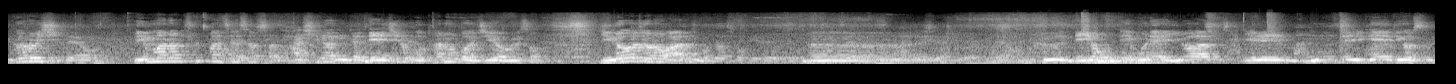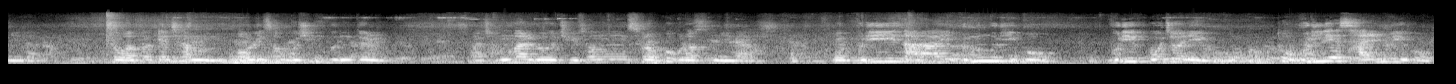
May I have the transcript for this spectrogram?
이거를 시- 웬만한 출판사에서 사- 사실은 이제 내지를 못하는 거지요. 그래서 이러저러한 어, 그 내용 때문에 이러한 자리를 만들게 되었습니다. 또 어떻게 참 멀리서 오신 분들 아, 정말 그 죄송스럽고 그렇습니다. 우리 나라의 문물이고 우리 고전이고 또 우리의 삶이고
